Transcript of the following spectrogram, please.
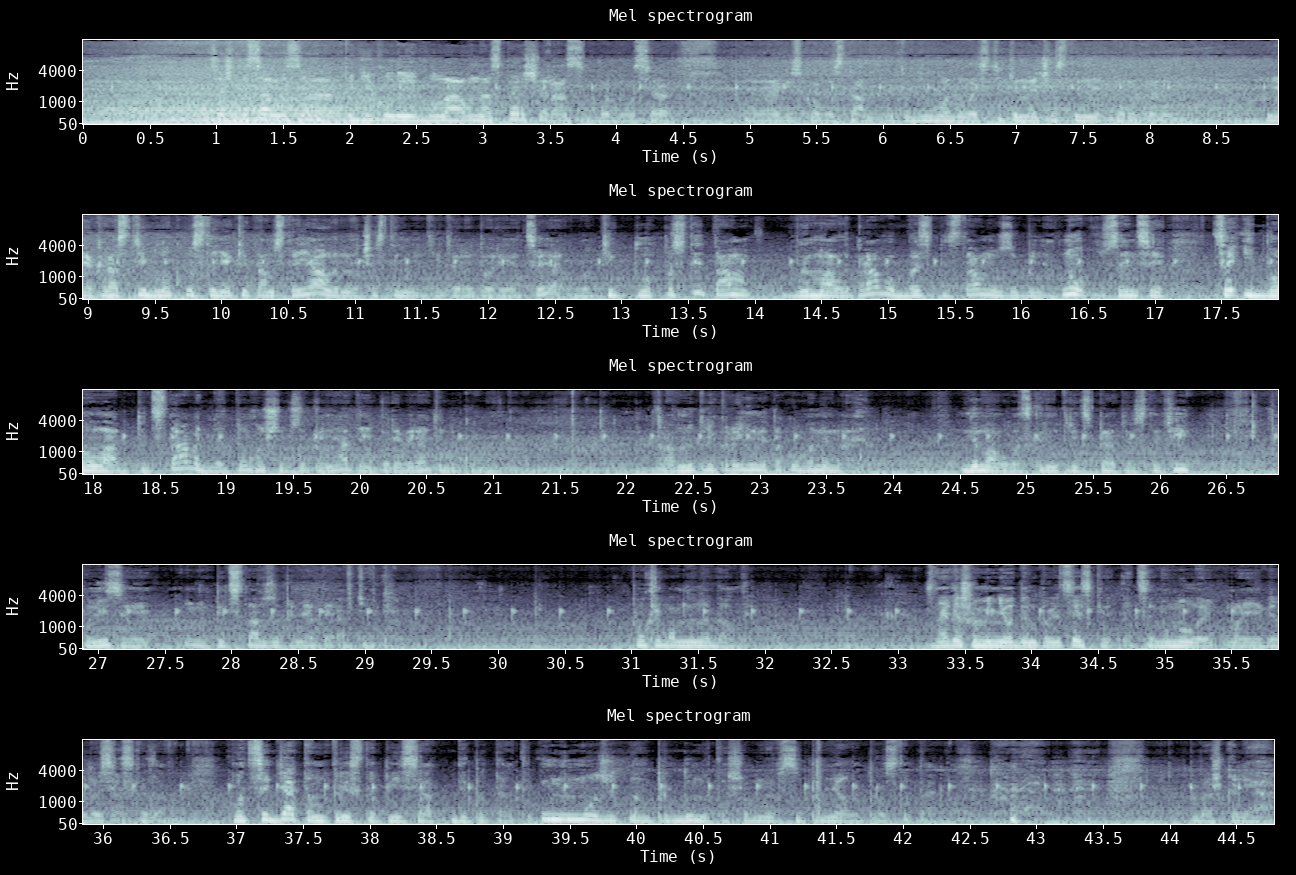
Це ж писалося тоді, коли була у нас перший раз вводився е, військовий стан, і тоді вводилось тільки на частинних територіях. Якраз ті блокпости, які там стояли на частині тій території, це от ті блокпости, там ви мали право безпідставно зупиняти. Ну, в сенсі, це і була б підстава для того, щоб зупиняти і перевіряти документи. А внутрі країни такого немає. Нема у вас, крім 35 статті поліції, підстав зупиняти автівки поки вам не надали. Знаєте, що мені один поліцейський, це минуле моє відосик сказав. От сидять там 350 депутатів і не можуть нам придумати, що ми зупиняли просто так. Ваш колега.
